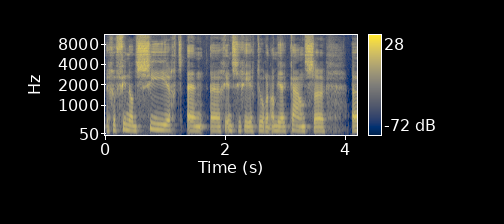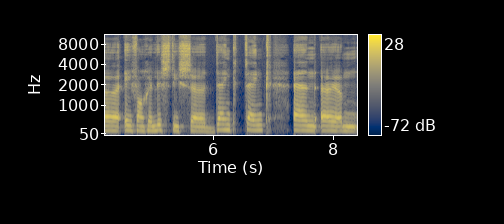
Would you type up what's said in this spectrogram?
gefinancierd en eh geïnstigeerd door een Amerikaanse eh, evangelistische denktank. En ehm,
